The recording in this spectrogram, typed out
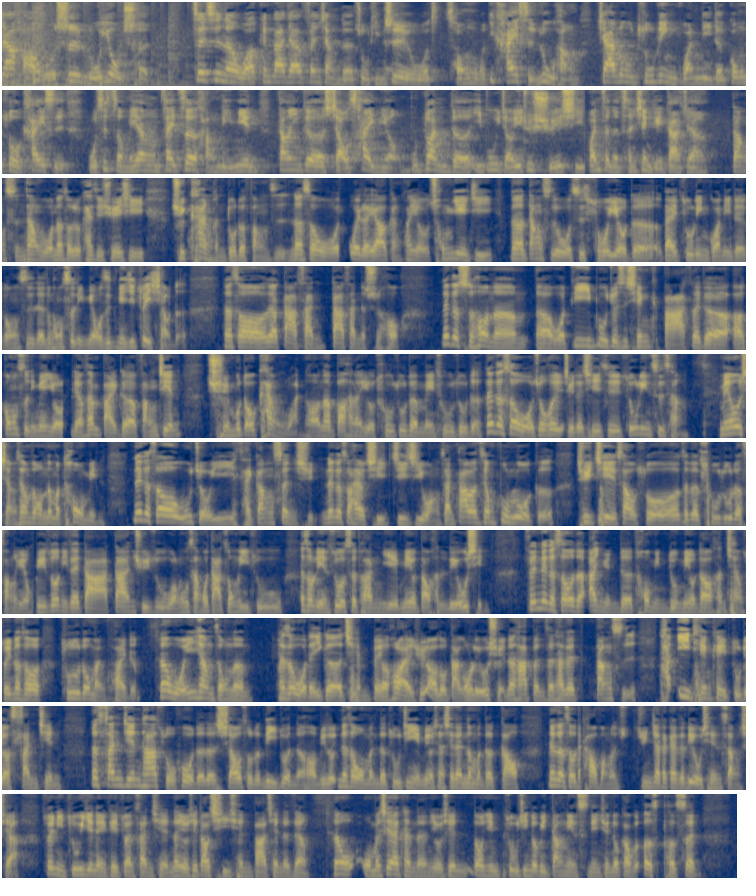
大家好，我是罗佑成。这次呢，我要跟大家分享的主题是我从我一开始入行加入租赁管理的工作开始，我是怎么样在这行里面当一个小菜鸟，不断的一步一脚印去学习，完整的呈现给大家。当时，那我那时候就开始学习，去看很多的房子。那时候我为了要赶快有冲业绩，那当时我是所有的在租赁管理的公司的同事里面，我是年纪最小的。那时候要大三，大三的时候。那个时候呢，呃，我第一步就是先把这个呃公司里面有两三百个房间全部都看完哦，那包含了有出租的、没出租的。那个时候我就会觉得，其实租赁市场没有想象中那么透明。那个时候五九一才刚盛行，那个时候还有其积极网站，大部分是用部落格去介绍说这个出租的房源，比如说你在打大安区租网络上或打中立租，那时候脸书的社团也没有到很流行。所以那个时候的案源的透明度没有到很强，所以那时候出入都蛮快的。那我印象中呢，那时候我的一个前辈后来去澳洲打工留学，那他本身他在当时他一天可以租掉三间。那三间他所获得的销售的利润呢？哈，比如说那时候我们的租金也没有像现在那么的高，那个时候套房的均价大概在六千上下，所以你租一间呢也可以赚三千，那有些到七千、八千的这样。那我们现在可能有些都已经租金都比当年十年前都高个二十 percent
